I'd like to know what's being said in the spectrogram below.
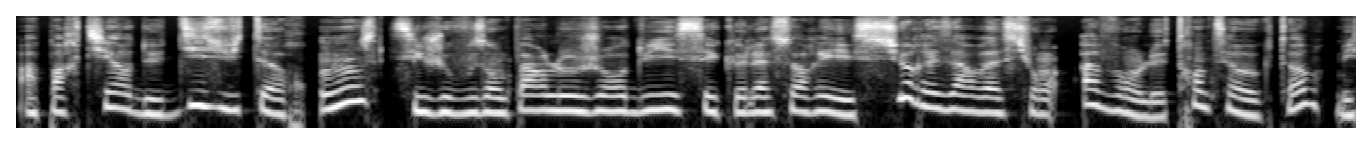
à partir de 18h11. Si je vous en parle aujourd'hui, c'est que la soirée est sur réservation avant le 31 octobre. Mais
